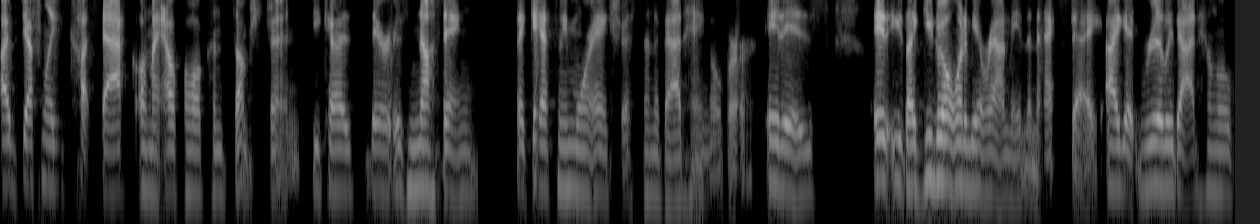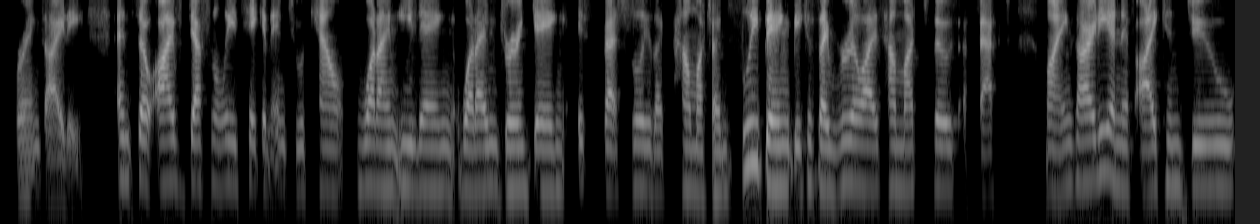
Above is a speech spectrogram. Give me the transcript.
I've definitely cut back on my alcohol consumption because there is nothing that gets me more anxious than a bad hangover. It is it like you don't want to be around me the next day. I get really bad hangover anxiety. And so I've definitely taken into account what I'm eating, what I'm drinking, especially like how much I'm sleeping because I realize how much those affect my anxiety and if I can do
